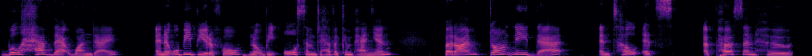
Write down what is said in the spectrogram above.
will have that one day and it will be beautiful and it will be awesome to have a companion. But I don't need that until it's a person who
